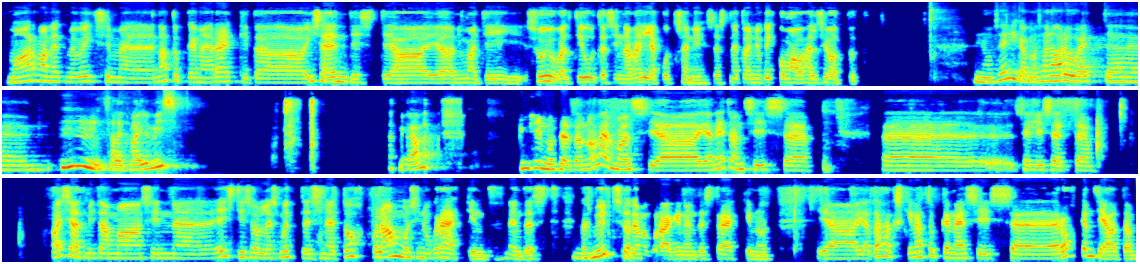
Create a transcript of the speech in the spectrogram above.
ma arvan, et me võiksime natukene rääkida iseendist ja, ja niimoodi sujuvalt jõuda sinna väljakutseni, sest need on ju kõik omavahel seotud. no selge, ma saan aru, et äh, sa oled valmis. jah. küsimused on olemas ja, ja need on siis äh, äh sellised äh, asjad, mida ma siin äh, Eestis olles mõtlesin, et oh, pole ammu sinuga rääkinud nendest, kas me üldse oleme kunagi nendest rääkinud ja, ja tahakski natukene siis äh, rohkem teada.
